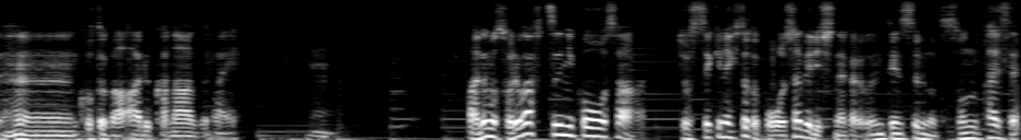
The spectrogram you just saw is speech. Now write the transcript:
うん、ことがあるかな、ぐらい。うん。あ、でもそれは普通にこうさ、助手席の人とこうおしゃべりしながら運転するのとそんな大差、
